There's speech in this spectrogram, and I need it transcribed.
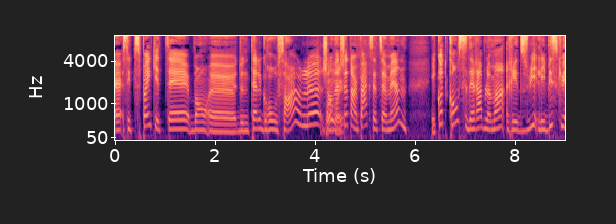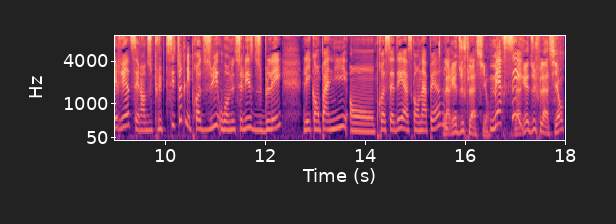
Euh, ces petits pains qui étaient bon euh, d'une telle grosseur là, j'en Ouais, achète un pack cette semaine. Écoute, considérablement réduit. Les biscuits Ritz, c'est rendu plus petit. Tous les produits où on utilise du blé, les compagnies ont procédé à ce qu'on appelle. La réduflation. Merci. La réduflation.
